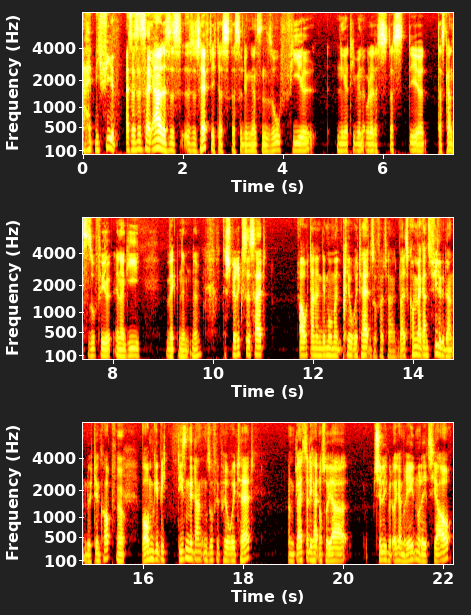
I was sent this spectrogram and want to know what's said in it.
halt nicht viel. Also es ist halt. ja, das ist, es ist heftig, dass, dass du dem Ganzen so viel negative, oder dass, dass dir das Ganze so viel Energie wegnimmt, ne? Das Schwierigste ist halt auch dann in dem Moment Prioritäten zu verteilen. Weil es kommen ja ganz viele Gedanken durch den Kopf. Ja. Warum gebe ich diesen Gedanken so viel Priorität? Und gleichzeitig halt noch so, ja, chill ich mit euch am Reden oder jetzt hier auch.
